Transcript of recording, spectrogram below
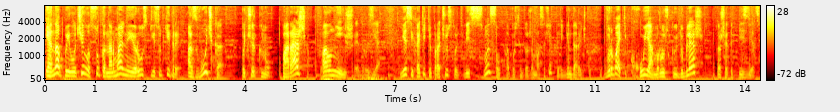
И она получила, сука, нормальные русские субтитры. Озвучка, подчеркну, параж полнейшая, друзья. Если хотите прочувствовать весь смысл, допустим, тоже Mass Effect, легендарочку, вырубайте к хуям русскую дубляж, потому что это пиздец,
